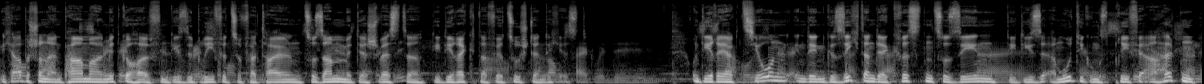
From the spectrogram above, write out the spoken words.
Ich habe schon ein paar Mal mitgeholfen, diese Briefe zu verteilen, zusammen mit der Schwester, die direkt dafür zuständig ist. Und die Reaktion in den Gesichtern der Christen zu sehen, die diese Ermutigungsbriefe erhalten,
